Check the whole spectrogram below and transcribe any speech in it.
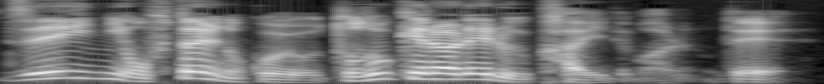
全員にお二人の声を届けられる回でもあるので、あ、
